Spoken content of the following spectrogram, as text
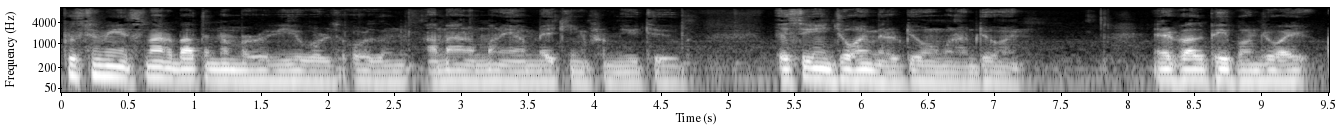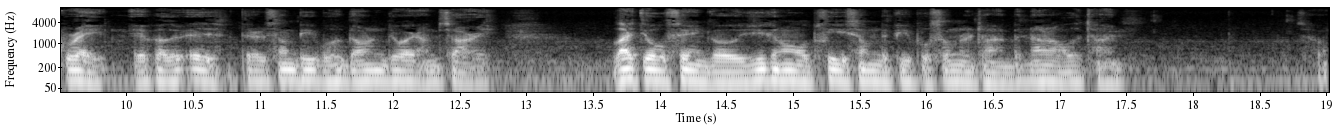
Because to me, it's not about the number of viewers or the amount of money I'm making from YouTube. It's the enjoyment of doing what I'm doing. And if other people enjoy it, great. If other if there's some people who don't enjoy it, I'm sorry. Like the old saying goes, you can only please some of the people some of the time, but not all the time. So.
